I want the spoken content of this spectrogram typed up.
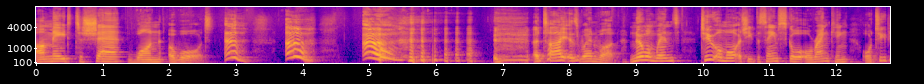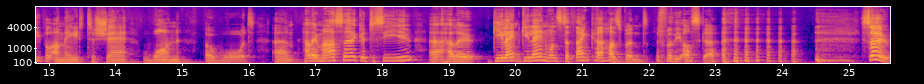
are made to share one award. Ugh, ugh, ugh. a tie is when what? No one wins, two or more achieve the same score or ranking, or two people are made to share one award. Um, hello, Marsa. Good to see you. Uh, hello, Ghislaine. Ghislaine wants to thank her husband for the Oscar. so,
